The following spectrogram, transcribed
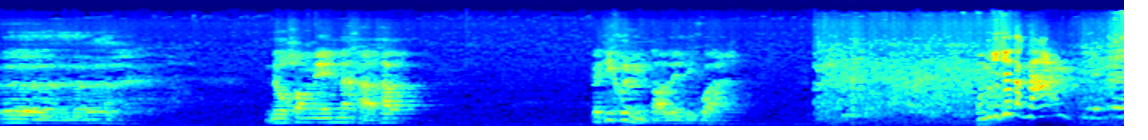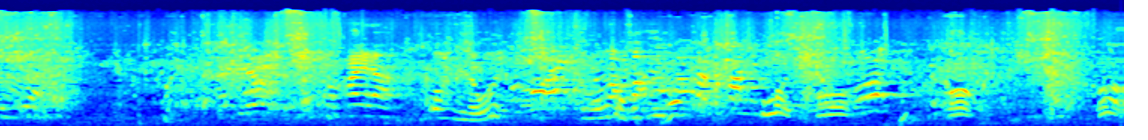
เออ no comment นะครับไป ที่คนอื่นต่อเลยดีกว่า ผมจะช่วยตักน้ทำไมอะำโอ้ยหนูทำไมไม่บอกสักทีวะโอ้ยโอ้ยโอ้ยโอ้ย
